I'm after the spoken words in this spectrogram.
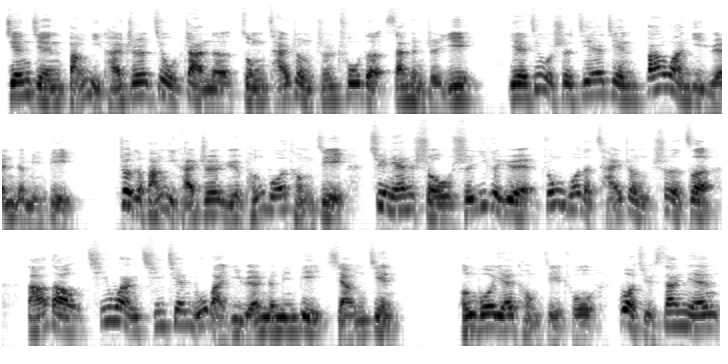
仅仅防疫开支就占了总财政支出的三分之一，也就是接近八万亿元人民币。这个防疫开支与彭博统计去年首十一个月中国的财政赤字达到七万七千五百亿元人民币相近。彭博也统计出，过去三年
